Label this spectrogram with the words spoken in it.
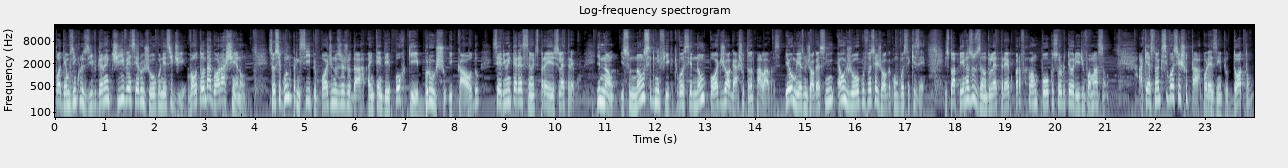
podemos inclusive garantir vencer o jogo nesse dia. Voltando agora a Shannon. Seu segundo princípio pode nos ajudar a entender por que bruxo e caldo seriam interessantes para este letreco. E não, isso não significa que você não pode jogar chutando palavras. Eu mesmo jogo assim, é um jogo e você joga como você quiser. Estou apenas usando o letreco para falar um pouco sobre teoria de informação. A questão é que se você chutar, por exemplo, Doton,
